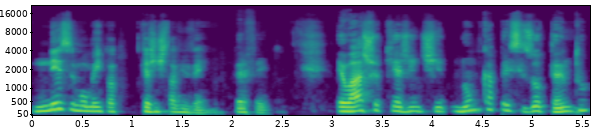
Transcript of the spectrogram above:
nesse momento que a gente está vivendo? Perfeito. Eu acho que a gente nunca precisou tanto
